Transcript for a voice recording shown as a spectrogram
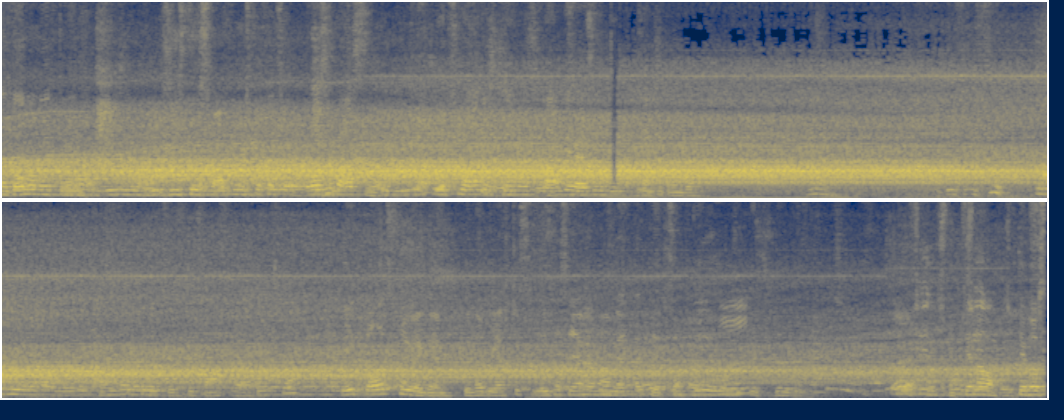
sind da noch nicht drin. Das ist das Wandmuster verzeiht. Aber passen. Jetzt noch anders können wir es lange Reise sind schon drin. da. Die gerade vier. Die war die erste Lieferserie am einen Meter kürzer. Genau, die was,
